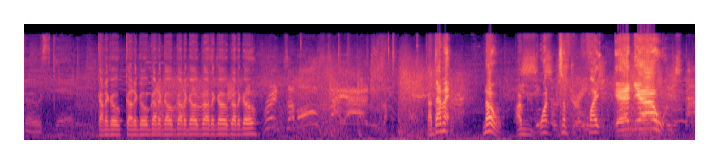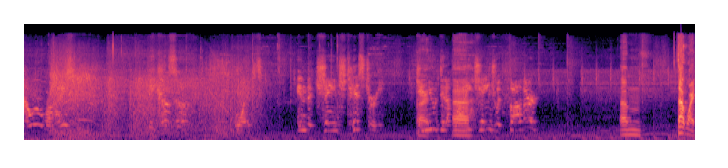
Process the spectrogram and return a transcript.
So scary. Gotta go, gotta go, gotta go, gotta go, gotta go, gotta go. Prince of all Saiyans! God damn it! No! I Seems want so to strange. fight Ginyu! His power rise because of what? In the changed history, Alright, Ginyu did a uh, change with Father? Um, that way.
